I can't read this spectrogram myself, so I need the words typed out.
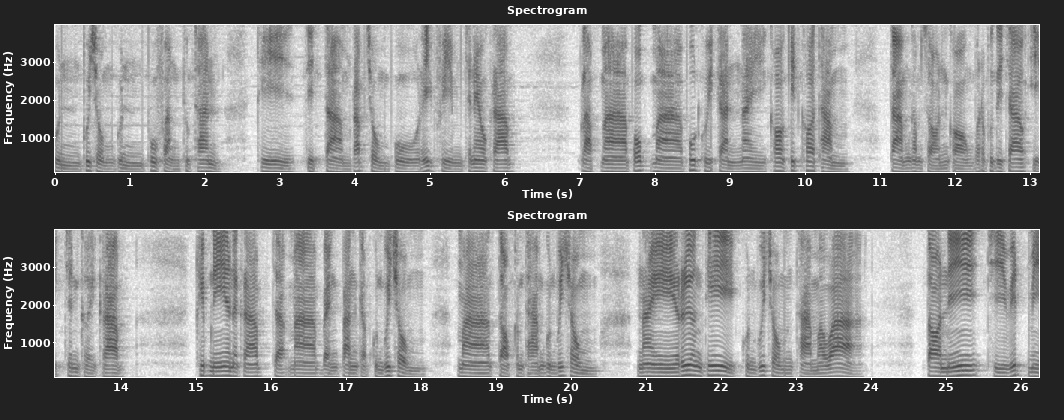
คุณผู้ชมคุณผู้ฟังทุกท่าน ที่ติดตามรับชมภูริฟิล์มชาแนลครับ กลับมาพบมาพูดคุยกันในข้อคิดข้อธรรม ตามคำสอนของพระพุทธเจ้าอีกเช่นเคยครับ คลิปนี้นะครับจะมาแบ่งปันกับคุณผู้ชม มาตอบคำถามคุณผู้ชม ในเรื่องที่คุณผู้ชมถามมาว่า ตอนนี้ชีวิตมี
